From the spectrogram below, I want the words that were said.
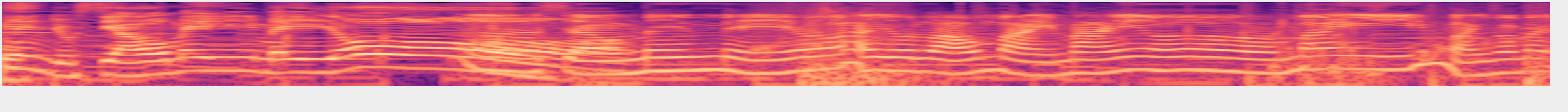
面有小妹妹哟。哦，小妹妹哦，还有老买卖哦，卖买买买，哎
